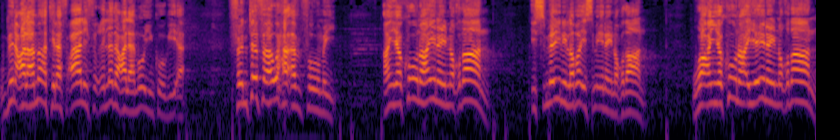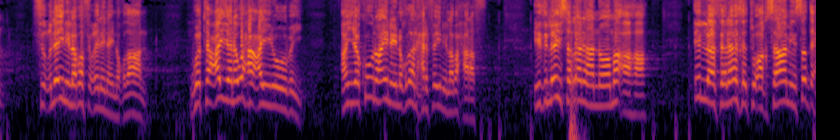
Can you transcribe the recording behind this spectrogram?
min calaamaati alafcaali ficilada calaamooyinkoogii ah. Faintafaa waxaa anfoomay an yakuunaa inay noqdaan ismayni laba ismi inay noqdaan. Wa an yakuuna iyo inay noqdaan ficlayni laba ficil inay noqdaan. Wa tacayana waxaa caynoobay an yakuunaa inay noqdaan xarfayni laba xaraf. Id laysa lanaa nooma aha ilaa halaaثatu aqsaamin saddex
